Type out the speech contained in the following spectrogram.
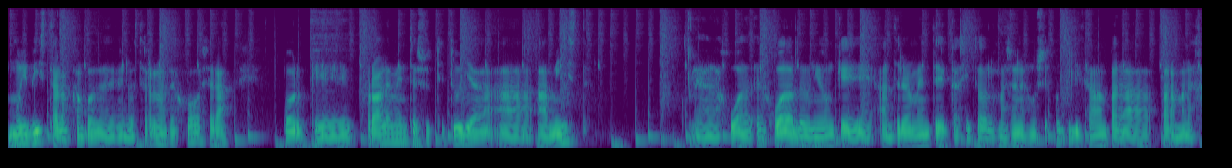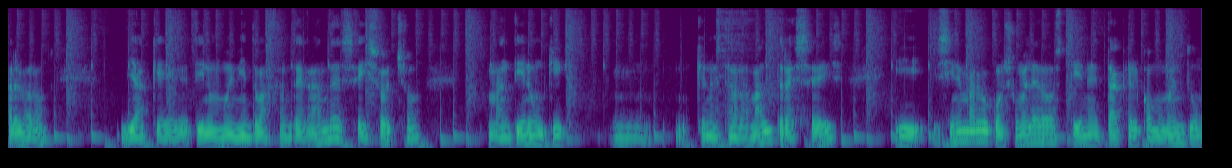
muy vista en los campos, en los terrenos de juego será porque probablemente sustituya a, a Mist el jugador de Unión que anteriormente casi todos los masones utilizaban para, manejar el balón, ya que tiene un movimiento bastante grande, 6-8, mantiene un kick mm, que no está nada mal, 3-6, y sin embargo con su L2 tiene tackle con momentum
